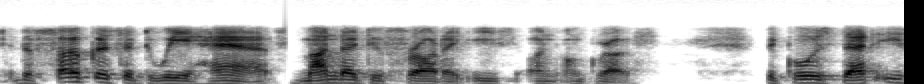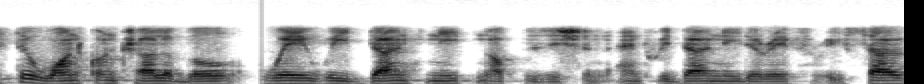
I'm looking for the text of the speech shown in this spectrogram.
the focus that we have Monday to Friday is on, on growth because that is the one controllable where we don't need an opposition and we don't need a referee. So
